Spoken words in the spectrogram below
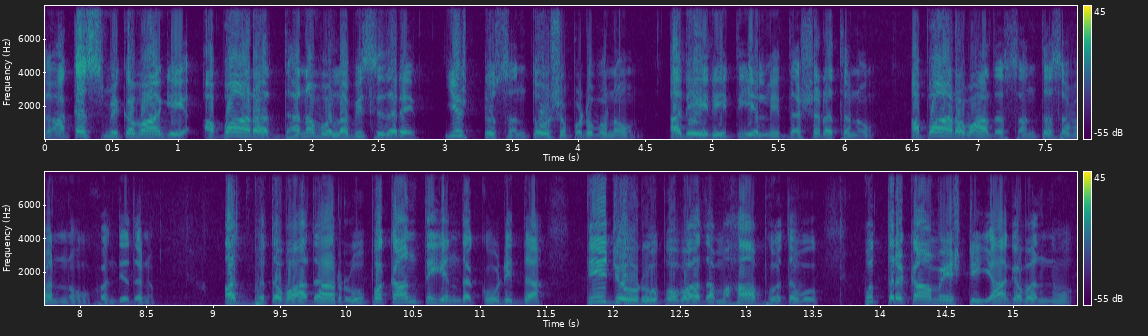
ಆಕಸ್ಮಿಕವಾಗಿ ಅಪಾರ ಧನವು ಲಭಿಸಿದರೆ ಎಷ್ಟು ಸಂತೋಷ ಪಡುವನೋ ಅದೇ ರೀತಿಯಲ್ಲಿ ದಶರಥನು ಅಪಾರವಾದ ಸಂತಸವನ್ನು ಹೊಂದಿದನು. ಅದ್ಭುತವಾದ ರೂಪಕಾಂತಿಯಿಂದ ಕೂಡಿದ್ದ ತೇಜೋರೂಪವಾದ ಮಹಾಭೂತವು ಪುತ್ರಕಾಮೇಷ್ಟಿ ಯಾಗವನ್ನು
